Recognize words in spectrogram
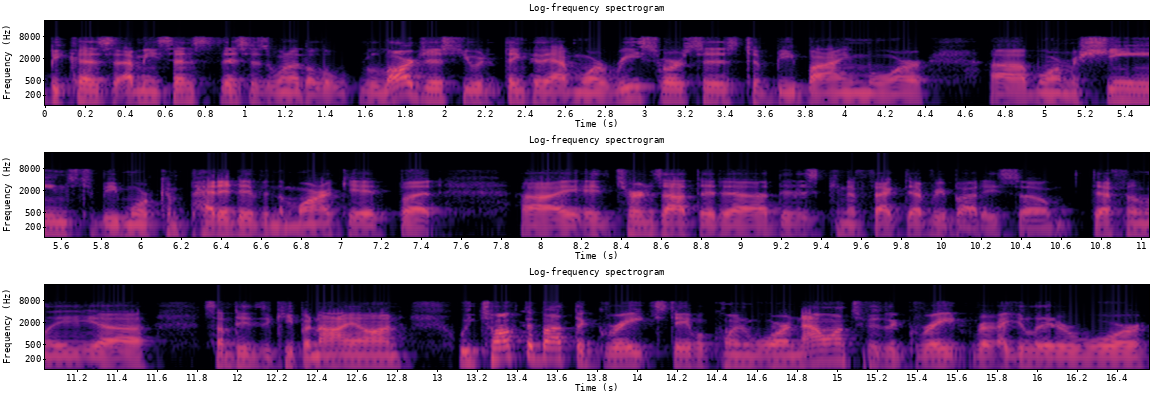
because I mean, since this is one of the largest, you would think they have more resources to be buying more uh, more machines to be more competitive in the market. But uh, it turns out that uh, this can affect everybody. So definitely uh, something to keep an eye on. We talked about the great stablecoin war. Now onto the great regulator war.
